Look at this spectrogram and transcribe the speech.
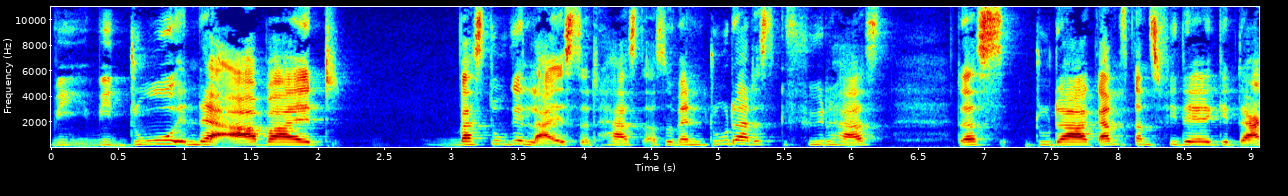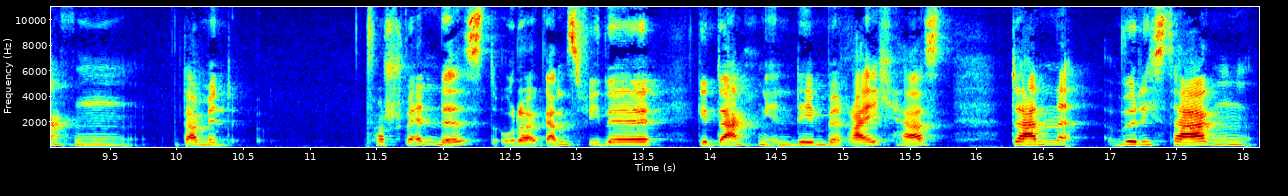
wie, wie du in der Arbeit was du geleistet hast. Also wenn du da das Gefühl hast, dass du da ganz, ganz viele Gedanken damit verschwendest oder ganz viele Gedanken in dem Bereich hast, dann würde ich sagen,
